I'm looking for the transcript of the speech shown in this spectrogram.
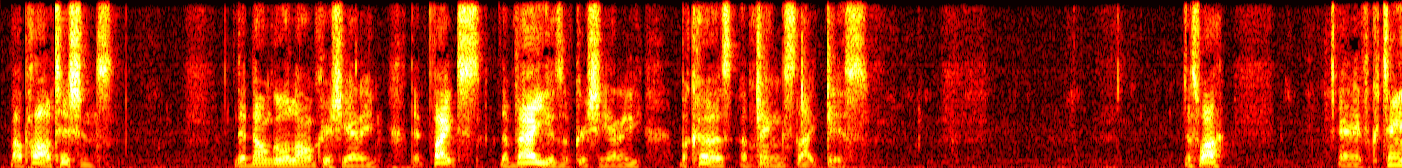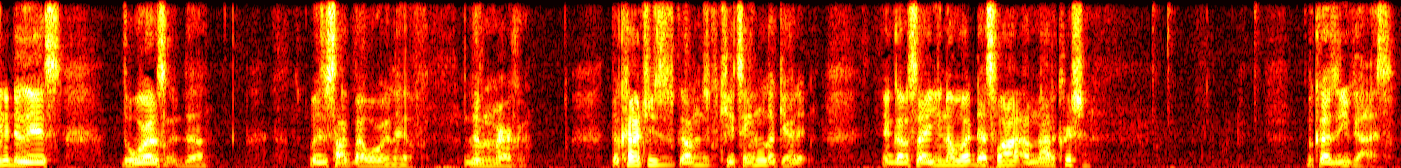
by politicians that don't go along Christianity, that fights the values of Christianity because of things like this. That's why. And if we continue to do this, the world is the. We'll just talk about where we live. We live in America. The country's to continue to look at it and going to say, you know what? That's why I'm not a Christian because of you guys.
